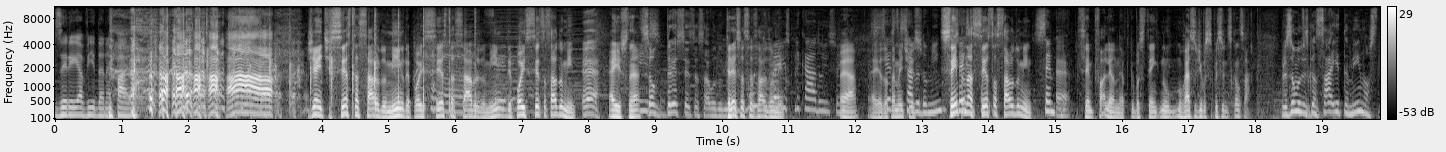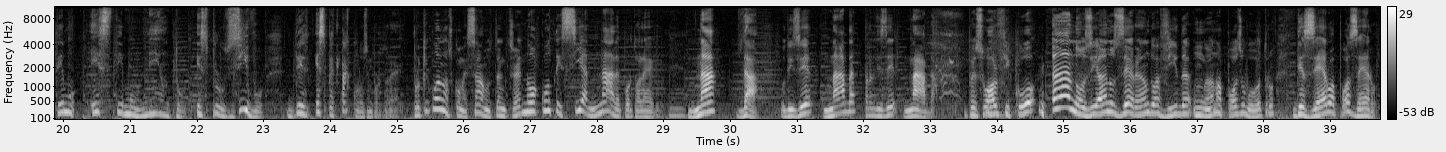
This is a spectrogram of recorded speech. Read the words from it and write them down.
Zerei a vida, né, pai? Gente, sexta, sábado, domingo, depois sexta, sábado, domingo, depois sexta, sábado, domingo. É, É isso, né? Isso. são três sextas, sábado e domingo. Três sexta, Muito sábado, bem domingo. explicado isso, hein? É, é exatamente Sexta, sábado, isso. domingo, Sempre na sexta, sexta, sábado, domingo. Sempre. Sempre falhando, né? Porque você tem que, no, no resto do dia você precisa descansar. Precisamos descansar e também nós temos este momento explosivo de espetáculos em Porto Alegre. Porque quando nós começamos não acontecia nada em Porto Alegre. Nada. Vou dizer nada para dizer nada. O pessoal ficou anos e anos zerando a vida, um ano após o outro, de zero após zero.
